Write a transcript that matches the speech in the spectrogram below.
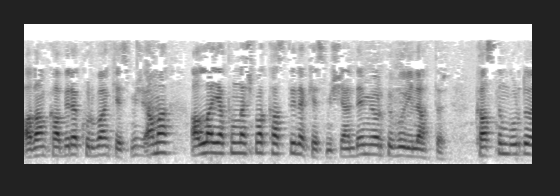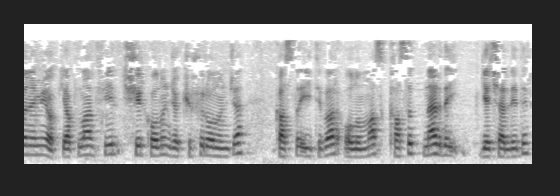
Adam kabire kurban kesmiş ama Allah yakınlaşmak kastıyla kesmiş. Yani demiyor ki bu ilahtır. Kastın burada önemi yok. Yapılan fiil şirk olunca, küfür olunca kasta itibar olunmaz. Kasıt nerede geçerlidir?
